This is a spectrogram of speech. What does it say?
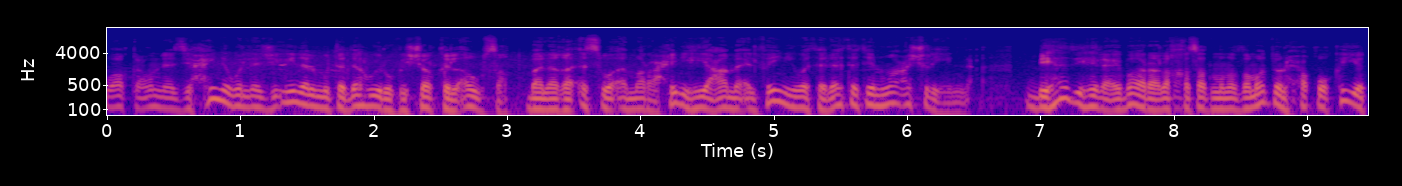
واقع النازحين واللاجئين المتدهور في الشرق الأوسط بلغ أسوأ مراحله عام 2023 بهذه العبارة لخصت منظمات حقوقية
